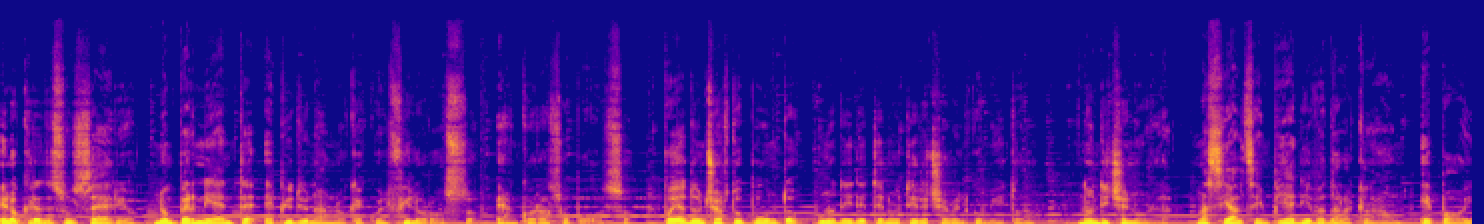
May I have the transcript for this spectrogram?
E lo crede sul serio, non per niente è più di un anno che quel filo rosso è ancora al suo polso. Poi ad un certo punto uno dei detenuti riceve il gomitolo. Non dice nulla, ma si alza in piedi e va dalla clown e poi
